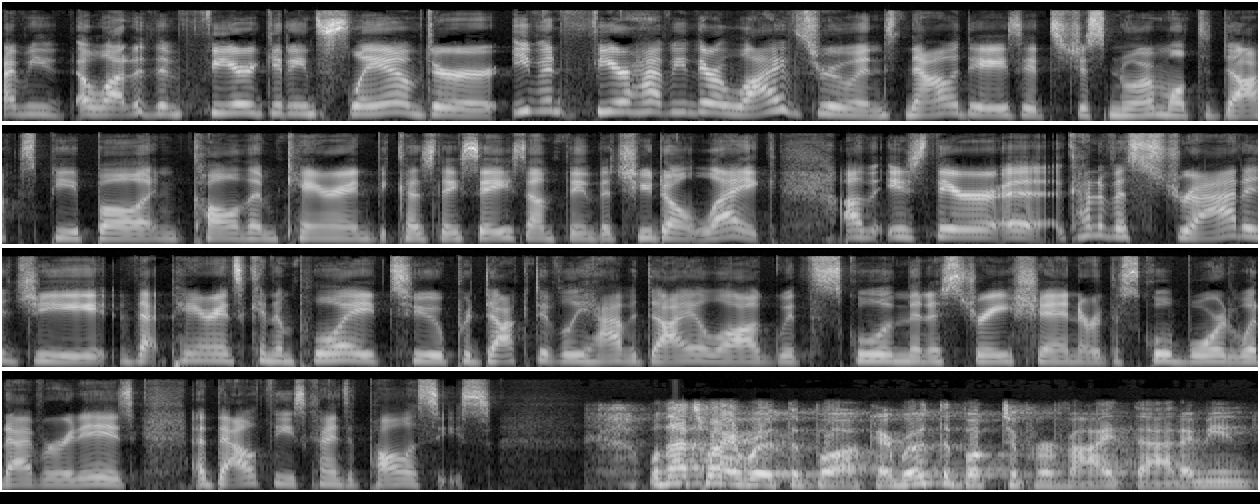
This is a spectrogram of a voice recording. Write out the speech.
I mean, a lot of them fear getting slammed or even fear having their lives ruined. Nowadays, it's just normal to dox people and call them Karen because they say something that you don't like. Um, is there a kind of a strategy that parents can employ to productively have a dialogue with school administration or the school board, whatever it is, about these kinds of policies? Well, that's why I wrote the book. I wrote the book to provide that. I mean,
